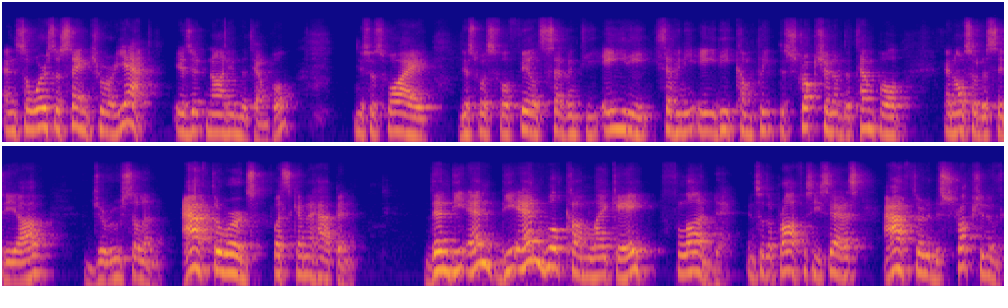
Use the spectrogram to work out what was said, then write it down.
And so where's the sanctuary at? Is it not in the temple? This is why this was fulfilled 70 80, 70 AD, complete destruction of the temple and also the city of Jerusalem. Afterwards, what's going to happen? Then the end, the end will come like a flood. And so the prophecy says, after the destruction of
